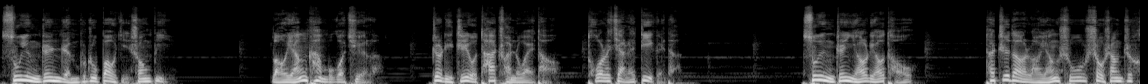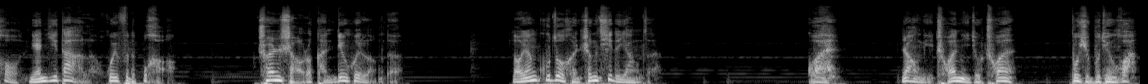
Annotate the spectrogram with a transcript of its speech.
苏应真忍不住抱紧双臂。老杨看不过去了，这里只有他穿着外套，脱了下来递给他。苏应真摇了摇头，他知道老杨叔受伤之后年纪大了，恢复的不好。穿少了肯定会冷的。老杨故作很生气的样子。乖，让你穿你就穿，不许不听话。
